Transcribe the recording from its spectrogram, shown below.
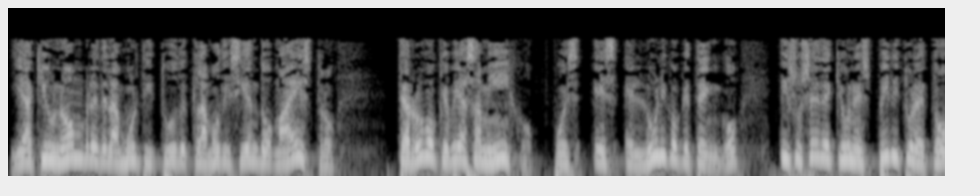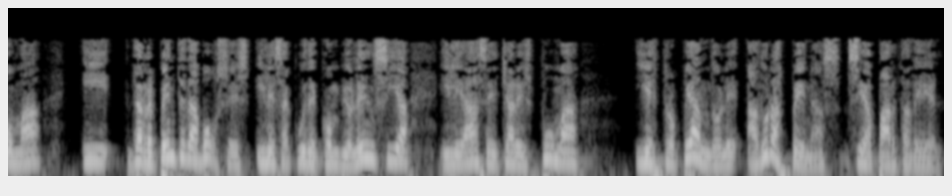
Y aquí un hombre de la multitud clamó diciendo, Maestro, te ruego que veas a mi hijo, pues es el único que tengo, y sucede que un espíritu le toma, y de repente da voces, y le sacude con violencia, y le hace echar espuma, y estropeándole a duras penas, se aparta de él.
